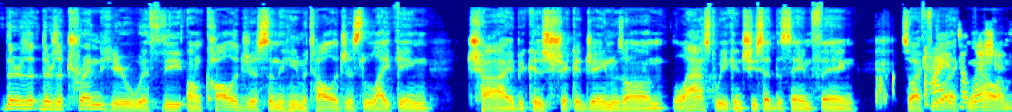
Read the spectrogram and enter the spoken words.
there's a, there's a trend here with the oncologists and the hematologists liking chai because Shikha Jain was on last week and she said the same thing. So I feel Chai like now. I'm,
